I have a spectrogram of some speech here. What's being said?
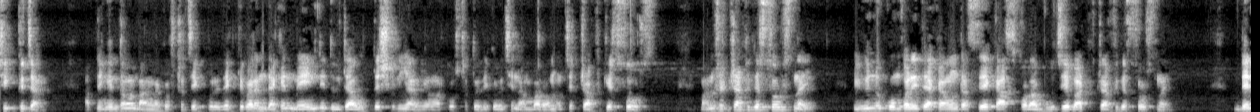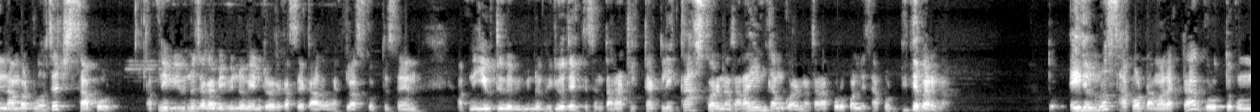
শিখতে চান, আপনি কিন্তু আমার বাংলা কোর্সটা চেক করে দেখতে পারেন। দেখেন মেইনলি দুইটা উদ্দেশ্য নিয়ে আমি আমার কোর্সটা তৈরি করেছি। নাম্বার ওয়ান হচ্ছে ট্রাফিকের সোর্স মানুষের ট্রাফিকের সোর্স নাই। বিভিন্ন কোম্পানিতে অ্যাকাউন্ট আছে, কাজ করা বুঝে বাট ট্রাফিকের সোর্স নাই। দেন নাম্বার টু হচ্ছে সাপোর্ট আপনি বিভিন্ন জায়গায় বিভিন্ন মেন্টরের কাছে ক্লাস করতেছেন, আপনি ইউটিউবে বিভিন্ন ভিডিও দেখতেছেন, তারা ঠিকঠাকলি কাজ করে না, তারা ইনকাম করে না, তারা প্রপারলি সাপোর্ট দিতে পারে না। তো এই জন্য সাপোর্ট আমার একটা গুরুত্বপূর্ণ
